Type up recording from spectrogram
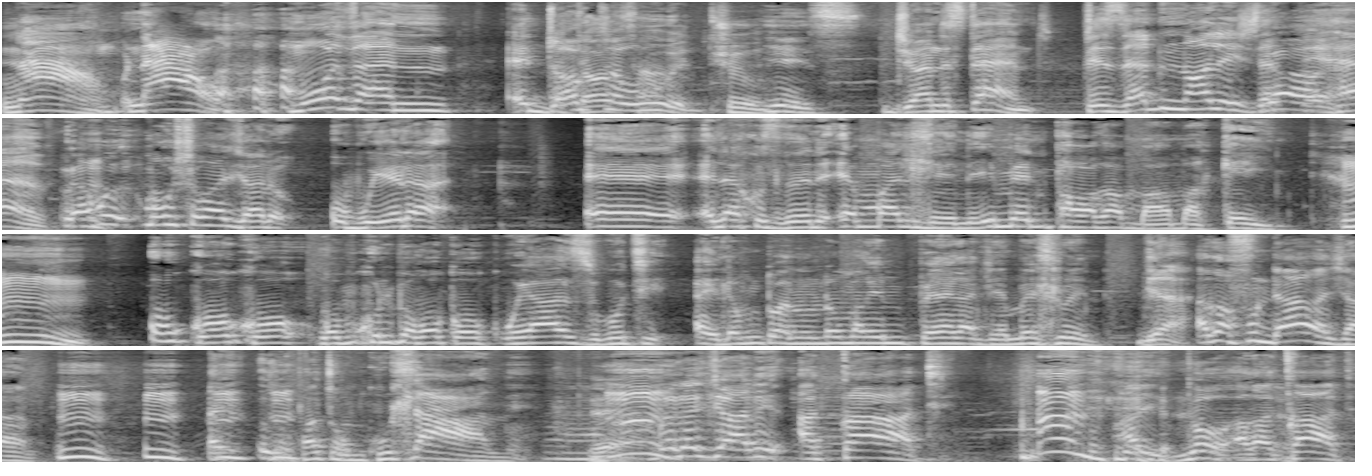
Now. now more than a doctor would. True. yes Do you understand? There's that knowledge that they have. yabo mawusho kanjalo ubuyela eh elakhuzelene emandleni iman power kamama again Mm. Ugogo ngomkhuluma ngogogo uyazi ukuthi ayi lo mntwana noma ngimbheka nje emehlweni Yeah. akafundanga njalo Mm, mm, Ayi, uzophathwa umkhuhlane kumele njani aqathe hayi no akaqathe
